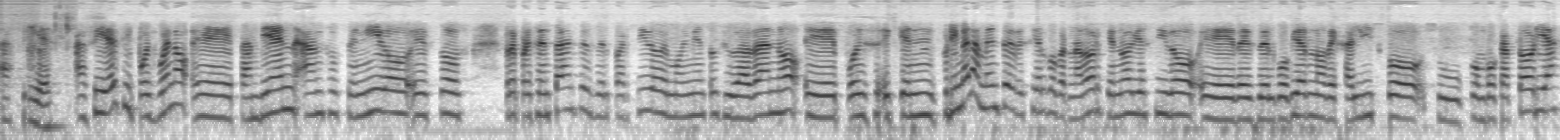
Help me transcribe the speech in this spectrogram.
Así es, así es. Y pues bueno, eh, también han sostenido estos representantes del partido de Movimiento Ciudadano, eh, pues eh, que primeramente decía el gobernador que no había sido desde el gobierno de Jalisco su convocatoria.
